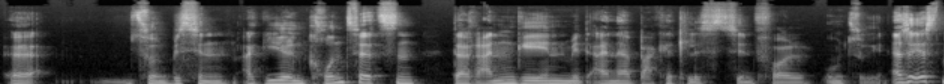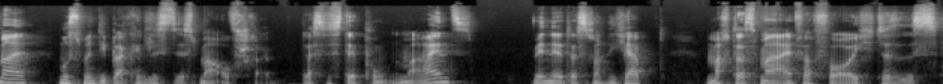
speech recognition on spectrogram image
äh, so ein bisschen agilen Grundsätzen daran gehen, mit einer Bucketlist sinnvoll umzugehen. Also erstmal muss man die Bucketlist erstmal aufschreiben. Das ist der Punkt Nummer eins. Wenn ihr das noch nicht habt, macht das mal einfach für euch. Das ist,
